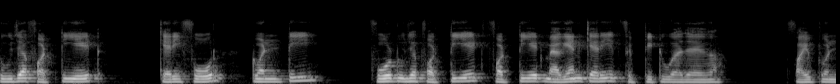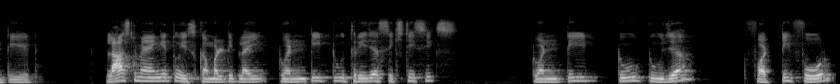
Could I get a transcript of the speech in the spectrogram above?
टू जा forty eight carry four twenty four two जा फोर्टी एट फोर्टी एट में अगेन कैरी फिफ्टी टू आ जाएगा फाइव ट्वेंटी एट लास्ट में आएँगे तो इसका मल्टीप्लाई ट्वेंटी टू थ्री जा sixty six twenty two two जा फोर्टी फोर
